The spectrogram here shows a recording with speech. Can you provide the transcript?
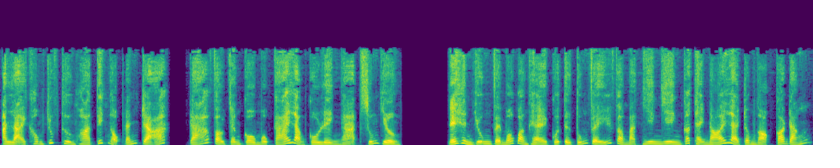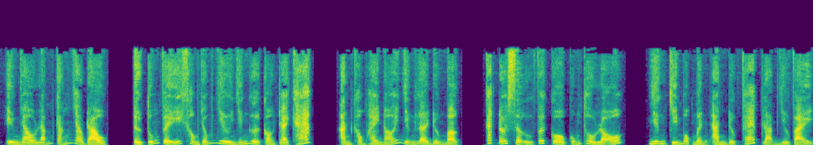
anh lại không chút thương hoa tiết ngọc đánh trả, đá vào chân cô một cái làm cô liền ngã xuống giường. Để hình dung về mối quan hệ của Từ Tuấn Vĩ và Mạc Nhiên Nhiên có thể nói là trong ngọt có đắng, yêu nhau lắm cắn nhau đau. Từ Tuấn Vĩ không giống như những người con trai khác, anh không hay nói những lời đường mật, cách đối xử với cô cũng thô lỗ, nhưng chỉ một mình anh được phép làm như vậy.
